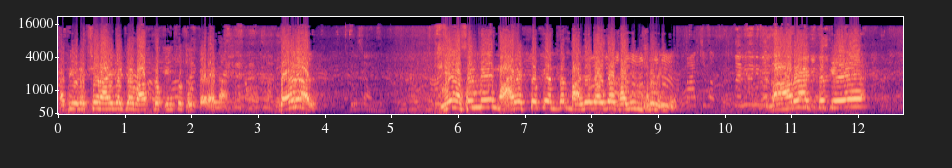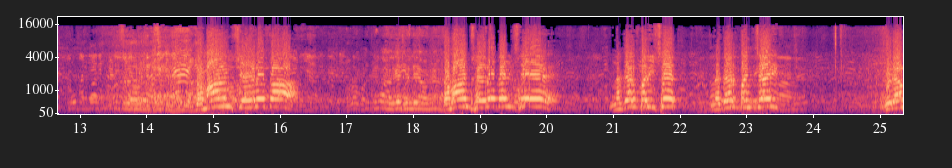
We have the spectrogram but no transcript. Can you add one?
अभी इलेक्शन आएगा जब आप लोग इनको सुनते रहना। बहरहाल, ये असल में महाराष्ट्र के अंदर मालेगांव का खाली विषय नहीं है। महाराष्ट्र के तमाम शहरों का तमाम शहरों का विषय है। नगर परिषद, नगर पंचायत, ग्राम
